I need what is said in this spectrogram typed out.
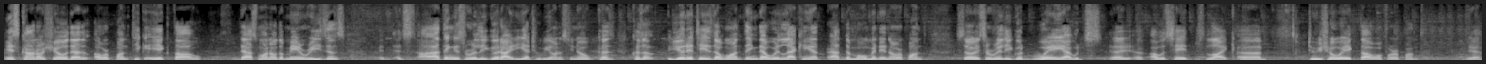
it's kind of show that our Panthic Ekta. That's one of the main reasons. It's, I think it's a really good idea, to be honest. You know, because because unity is the one thing that we're lacking at, at the moment in our Panth. So it's a really good way. I would uh, I would say it's like uh, to show Ekta of our Panth. Yeah.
